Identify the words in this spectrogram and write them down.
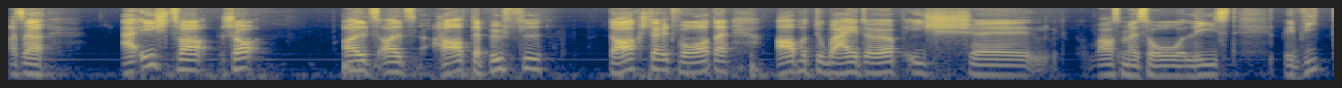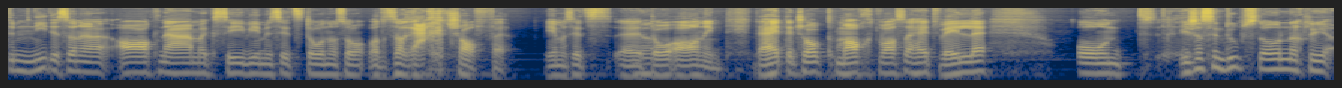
Also, er ist zwar schon als, als harter Büffel dargestellt worden, aber der Wyatt Earp ist, äh, was man so liest, bei weitem nicht so eine angenehme gewesen, wie man es jetzt hier noch so, oder so rechtschaffen, wie man es jetzt äh, Ja. hier annimmt. Der hat dann schon gemacht, was er hat wollen. Und Ist das in Dubstone ein bisschen.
